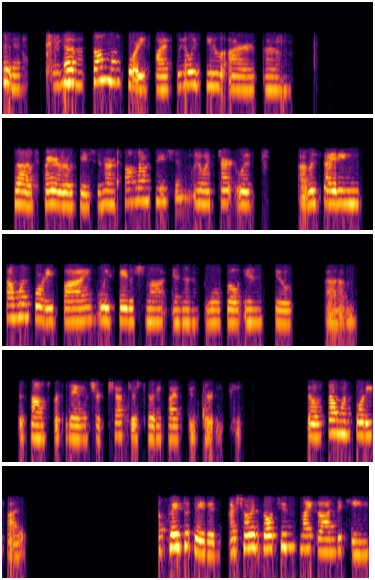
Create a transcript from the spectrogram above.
Uh, Psalm 145. We always do our um, the prayer rotation, our psalm rotation. We always start with uh, reciting Psalm 145. We say the Shema, and then we'll go into um, the Psalms for today, which are chapters 35 through 32. So Psalm 145. A praise of David. I shall exalt you, my God, the King,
